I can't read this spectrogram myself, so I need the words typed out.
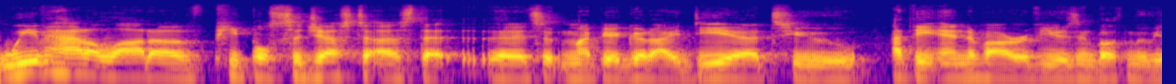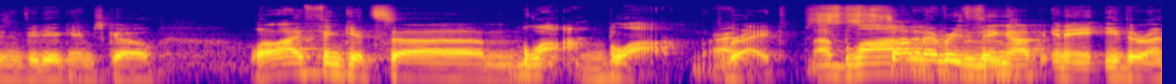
we've had a lot of people suggest to us that, that it's, it might be a good idea to, at the end of our reviews in both movies and video games, go, well, I think it's um, Blah. blah, Right. right? A blah Sum everything blue. up in a, either a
